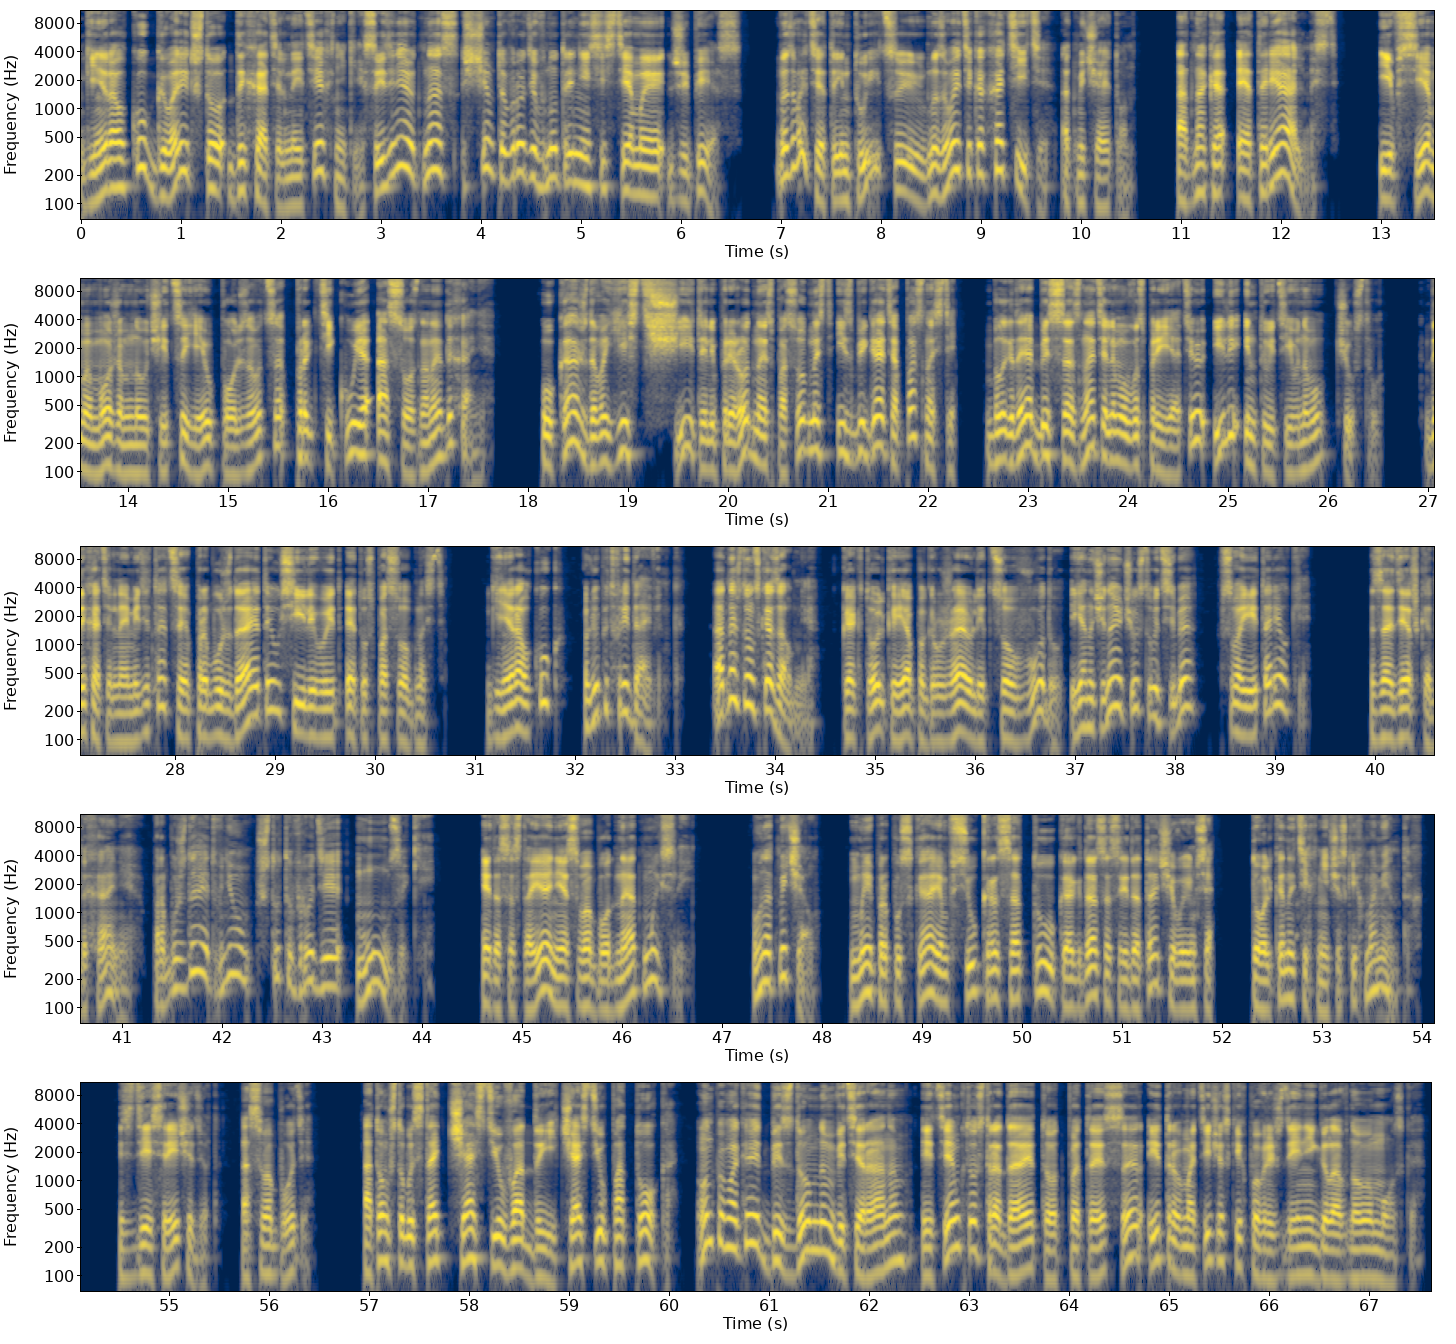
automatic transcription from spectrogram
Генерал Кук говорит, что дыхательные техники соединяют нас с чем-то вроде внутренней системы GPS. Называйте это интуицией, называйте как хотите, отмечает он. Однако это реальность и все мы можем научиться ею пользоваться, практикуя осознанное дыхание. У каждого есть щит или природная способность избегать опасности благодаря бессознательному восприятию или интуитивному чувству. Дыхательная медитация пробуждает и усиливает эту способность. Генерал Кук любит фридайвинг. Однажды он сказал мне, как только я погружаю лицо в воду, я начинаю чувствовать себя в своей тарелке. Задержка дыхания пробуждает в нем что-то вроде музыки. Это состояние свободное от мыслей. Он отмечал, мы пропускаем всю красоту, когда сосредотачиваемся только на технических моментах. Здесь речь идет о свободе, о том, чтобы стать частью воды, частью потока. Он помогает бездомным ветеранам и тем, кто страдает от ПТСР и травматических повреждений головного мозга.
